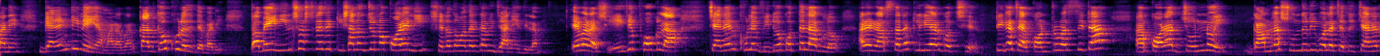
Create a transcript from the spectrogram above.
মানে গ্যারেন্টি নেই আমার আবার। কালকেও খুলে দিতে পারি। তবে এই নীল ষষ্ঠীটা যে কিষানোর জন্য করেনি, সেটা তোমাদেরকে আমি জানিয়ে দিলাম। এবার আসি। এই যে ফোগলা চ্যানেল খুলে ভিডিও করতে লাগল, আরে রাস্তাটা ক্লিয়ার করছে। ঠিক আছে, আর কন্ট্রোভার্সিটা করার জন্যই গামলা সুন্দরী বলেছে, তুই চ্যানেল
